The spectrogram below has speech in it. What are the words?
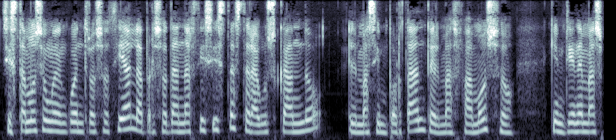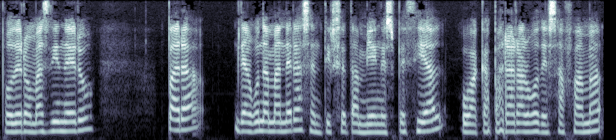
Si estamos en un encuentro social, la persona narcisista estará buscando el más importante, el más famoso, quien tiene más poder o más dinero, para de alguna manera sentirse también especial o acaparar algo de esa fama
